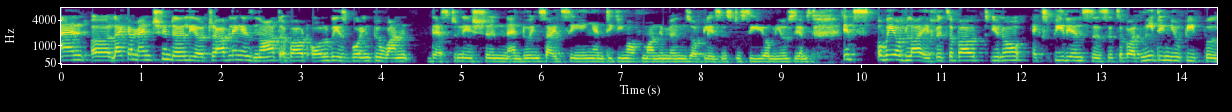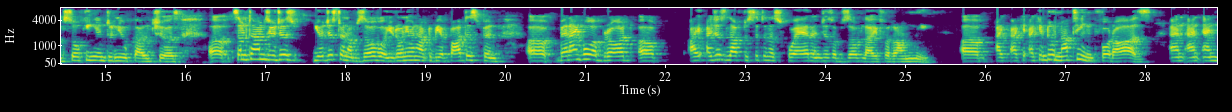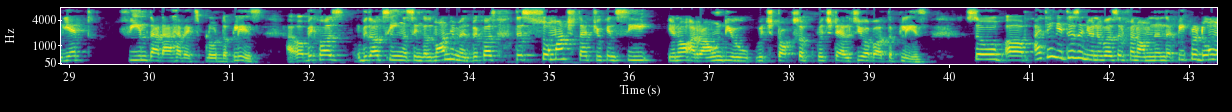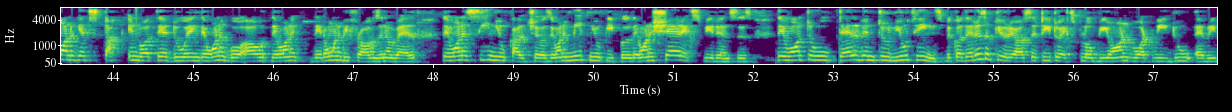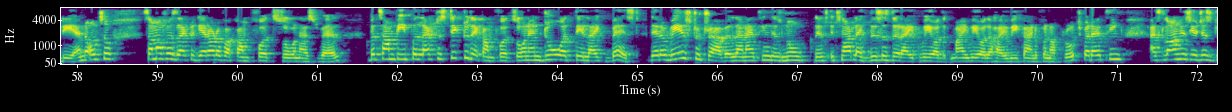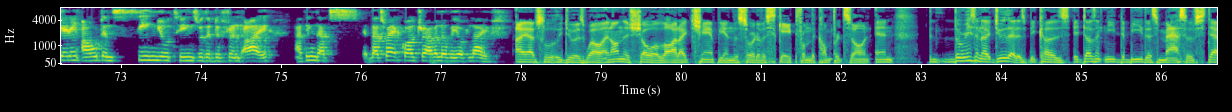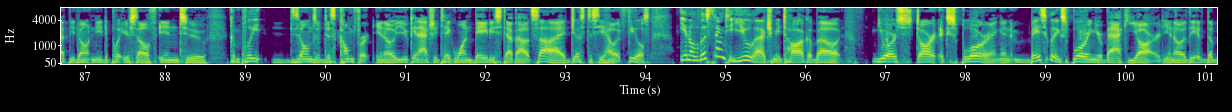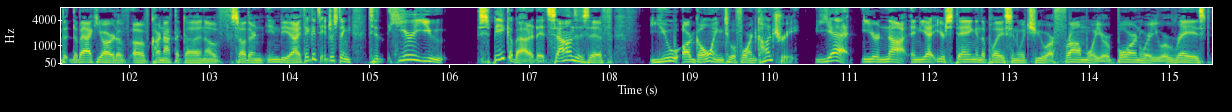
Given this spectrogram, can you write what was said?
And uh, like I mentioned earlier, traveling is not about always going to one destination and doing sightseeing and ticking off monuments or places to see or museums. It's a way of life. It's about, you know, experiences. It's about meeting new people, soaking into new cultures. Uh, sometimes you just, you're just an observer. You don't even have to be a participant. Uh, when I go abroad, uh, I, I, just love to sit in a square and just observe life around me. Um, I, I, I can do nothing for hours and, and, and yet feel that I have explored the place. Uh, because without seeing a single monument, because there's so much that you can see, you know, around you, which talks of, which tells you about the place. So uh, I think it is a universal phenomenon that people don't want to get stuck in what they're doing. They want to go out. They want to. They don't want to be frogs in a well. They want to see new cultures. They want to meet new people. They want to share experiences. They want to delve into new things because there is a curiosity to explore beyond what we do every day. And also, some of us like to get out of our comfort zone as well. But some people like to stick to their comfort zone and do what they like best. There are ways to travel, and I think there's no, there's, it's not like this is the right way or the, my way or the highway kind of an approach. But I think as long as you're just getting out and seeing new things with a different eye, I think that's that's why I call travel a way of life. I absolutely do as well. And on this show a lot, I champion the sort of escape from the comfort zone. And the reason I do that is because it doesn't need to be this massive step. You don't need to put yourself into complete zones of discomfort. You know, you can actually take one baby step outside just to see how it feels. You know, listening to you, Lakshmi, talk about your start exploring and basically exploring your backyard, you know, the, the, the backyard of, of Karnataka and of southern India. I think it's interesting to hear you speak about it. It sounds as if you are going to a foreign country yet you're not. And yet you're staying in the place in which you are from, where you were born, where you were raised.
